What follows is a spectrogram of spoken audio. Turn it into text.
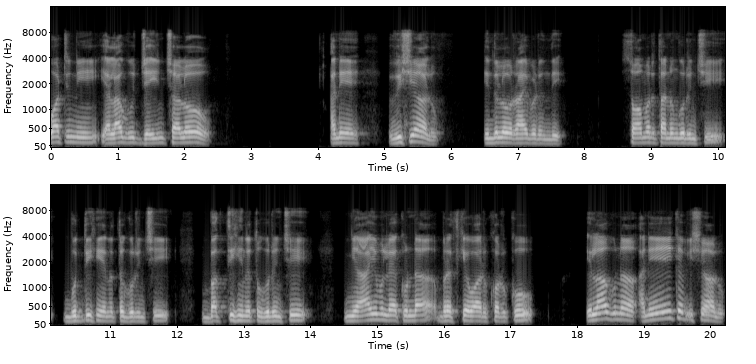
వాటిని ఎలాగూ జయించాలో అనే విషయాలు ఇందులో రాయబడింది. సోమరితనం గురించి బుద్ధిహీనత గురించి భక్తిహీనత గురించి న్యాయం లేకుండా బ్రతికేవారు కొరకు ఇలాగున అనేక విషయాలు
